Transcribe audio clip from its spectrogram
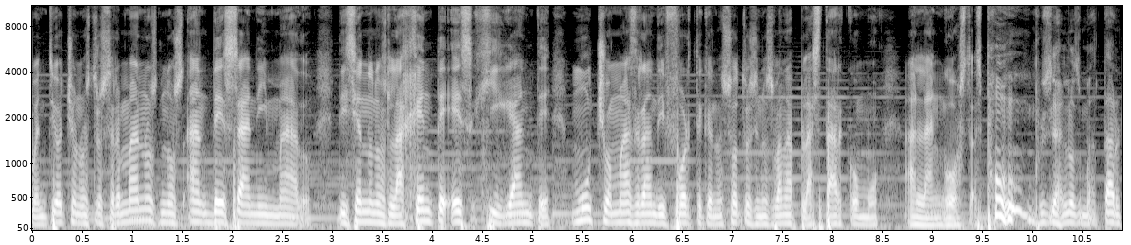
1.28, nuestros hermanos nos han desanimado, diciéndonos la gente es gigante, mucho más grande y fuerte que nosotros y nos van a aplastar como a langostas. ¡Pum! Pues ya los mataron.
